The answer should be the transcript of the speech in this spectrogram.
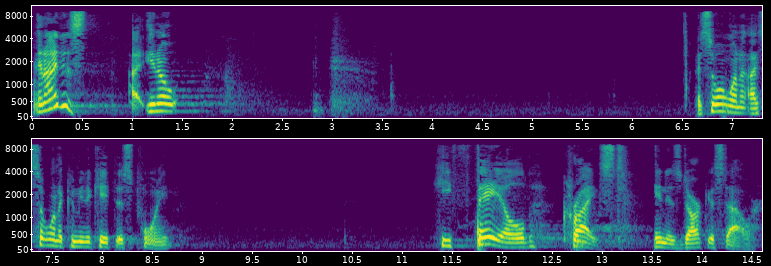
And I just, you know, I so want to, I so want to communicate this point. He failed Christ in his darkest hour.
